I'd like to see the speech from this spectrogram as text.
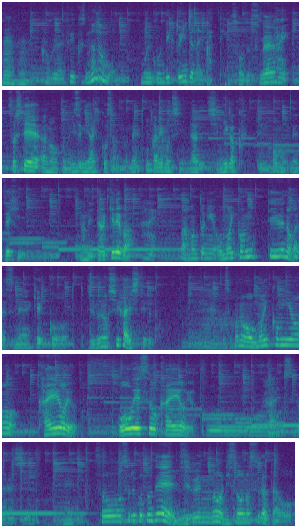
うんうん。株や FX なども盛り込んでいくといいんじゃないかっていそうですね。う。はい、そしてあのこの泉明子さんのね「うんお金持ちになる心理学」っていう本もね、ぜひ読んでいただければ、はい、まあ、本当に思い込みっていうのがですね結構自分を支配していると。そこの思い込みを変えようよと。OS を変えようよおー、はい。素晴らしい。と、ね、そうすることでうん自分の理想の姿を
